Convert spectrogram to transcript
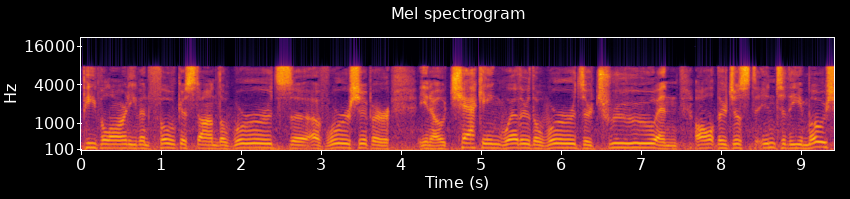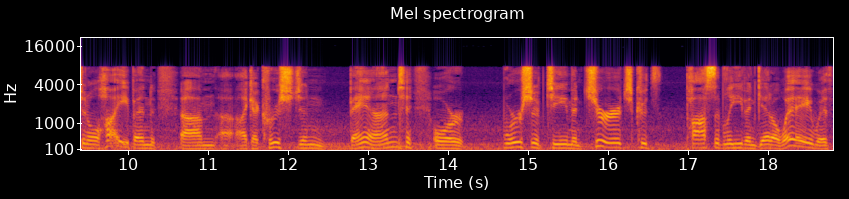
people aren't even focused on the words uh, of worship or you know checking whether the words are true and all they're just into the emotional hype. And um, uh, like a Christian band or worship team in church could possibly even get away with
